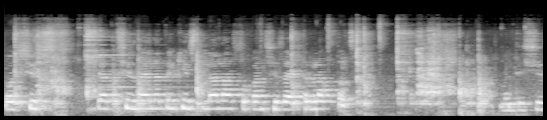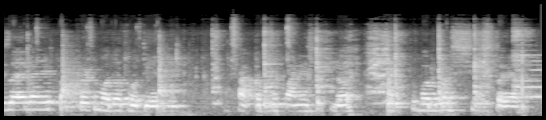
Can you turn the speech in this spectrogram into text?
तो शिज त्यात शिजायला ते खिसलेला असतो पण शिजायला तर लागतंच. म्हणजे शिजायला हे परफेक्ट मदत होते. साखरचं पाणी सुटलं तर बरोबर शिजतं यात.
